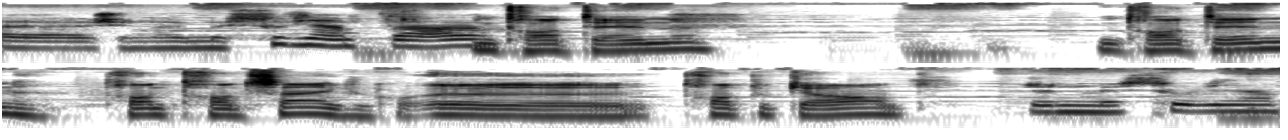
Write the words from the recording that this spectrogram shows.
Euh, je ne me souviens pas. Une trentaine. Une trentaine. 30, 35, je crois. Euh, 30 ou 40. Je ne me souviens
